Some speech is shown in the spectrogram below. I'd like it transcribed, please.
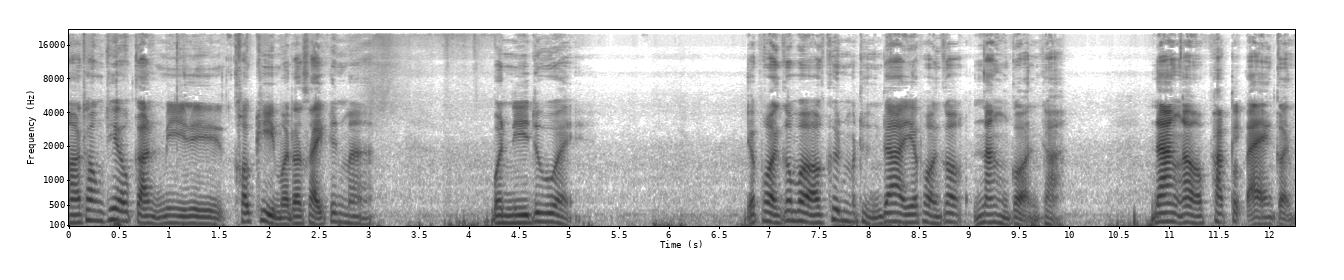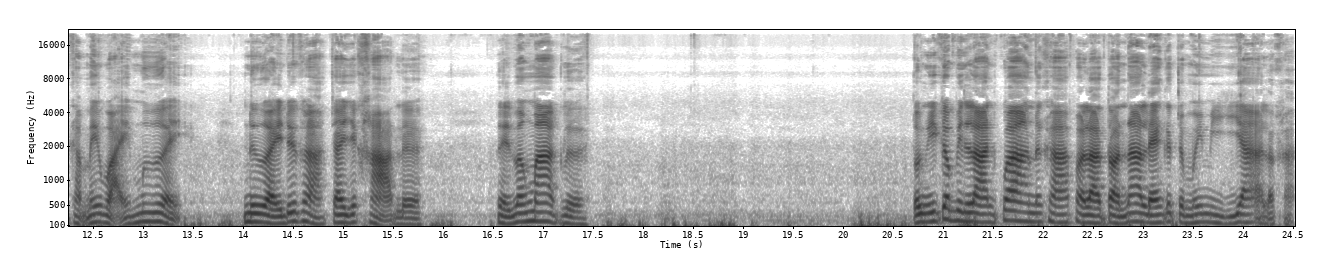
มาท่องเที่ยวกันมีเขาขี่มอเตอร์ไซค์ขึ้นมา บนนี้ด้วยยะพรก็บอกขึ้นมาถึงได้ยะพรก็นั่งก่อนค่ะ นั่งเอาพักแรงก่อนค่ะ ไม่ไหวเมื่อย เหนื่อยด้วยค่ะ ใจจะขาดเลยเหนื่อยมากๆเลย ตรงนี้ก็เป็นลานกว้างนะคะ พอลาตอนหน้าแรงก็จะไม่มีหญ้าแล้วค่ะ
